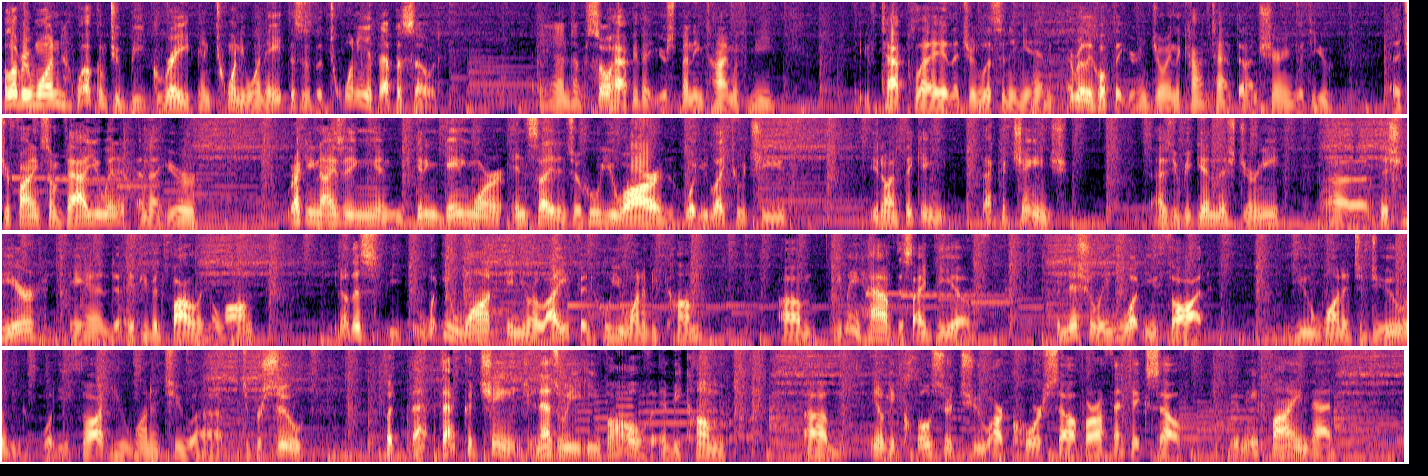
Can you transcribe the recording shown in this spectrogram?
Hello, everyone. Welcome to Be Great in 218. This is the 20th episode, and I'm so happy that you're spending time with me, that you've tapped play, and that you're listening in. I really hope that you're enjoying the content that I'm sharing with you, and that you're finding some value in it, and that you're recognizing and getting gaining more insight into who you are and what you'd like to achieve. You know, I'm thinking that could change as you begin this journey uh, this year, and if you've been following along, you know this what you want in your life and who you want to become. Um, you may have this idea of initially what you thought you wanted to do and what you thought you wanted to uh, to pursue, but that that could change. And as we evolve and become, um, you know, get closer to our core self, our authentic self, we may find that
